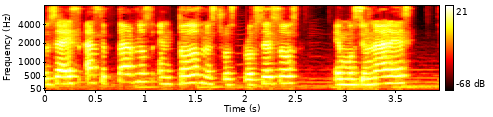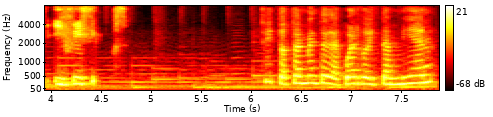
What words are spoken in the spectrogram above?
O sea, es aceptarnos en todos nuestros procesos emocionales y físicos. Sí, totalmente de acuerdo. Y también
